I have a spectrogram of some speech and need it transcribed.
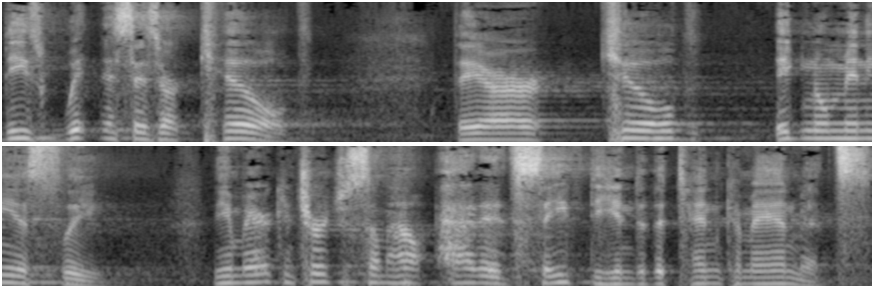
These witnesses are killed. They are killed ignominiously. The American church has somehow added safety into the Ten Commandments.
